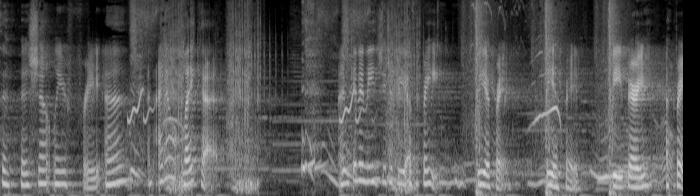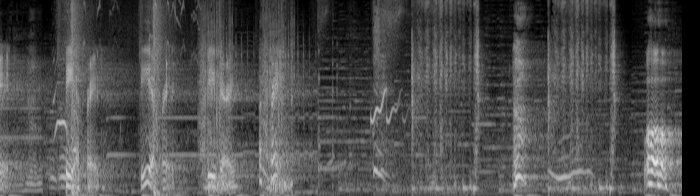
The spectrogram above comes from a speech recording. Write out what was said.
sufficiently frightened, and I don't like it. I'm gonna need you to be afraid. Be afraid. Be afraid. Be very afraid. Be afraid. Be afraid. Be very afraid. Whoa.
